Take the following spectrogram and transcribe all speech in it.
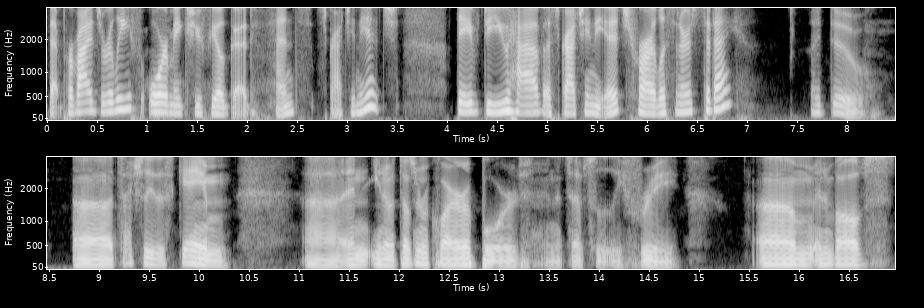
that provides relief or makes you feel good, hence, Scratching the Itch. Dave, do you have a Scratching the Itch for our listeners today? I do. Uh, it's actually this game, uh, and you know it doesn't require a board, and it's absolutely free. Um, it involves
